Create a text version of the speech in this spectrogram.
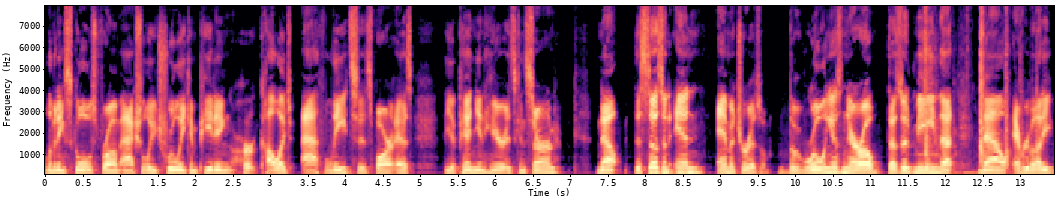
Limiting schools from actually truly competing hurt college athletes as far as the opinion here is concerned. Now, this doesn't end amateurism. The ruling is narrow. Doesn't mean that now everybody.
